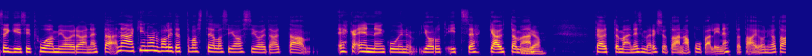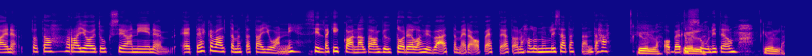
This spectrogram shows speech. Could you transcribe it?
senkin sitten huomioidaan, että nämäkin on valitettavasti sellaisia asioita, että ehkä ennen kuin joudut itse käyttämään ja käyttämään esimerkiksi jotain apuvälinettä tai on jotain tota, rajoituksia, niin et ehkä välttämättä tajua, niin siltäkin kannalta on kyllä todella hyvä, että meidän opettajat on halunnut lisätä tämän tähän kyllä, opetussuunnitelmaan. Kyllä, kyllä.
